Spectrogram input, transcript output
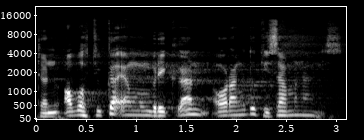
Dan Allah juga yang memberikan orang itu bisa menangis.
